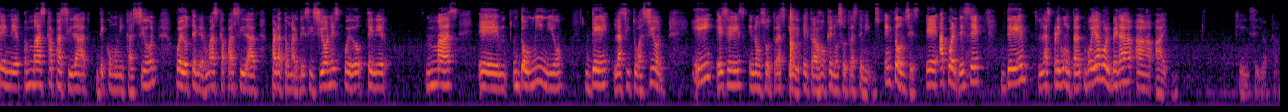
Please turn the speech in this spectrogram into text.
tener más capacidad de comunicación, puedo tener más capacidad para tomar decisiones, puedo tener más em, dominio de la situación. Y ese es nosotras, el, trabajo que nosotras tenemos. Entonces, eh, acuérdese de las preguntas. Voy a volver a... ¿Qué hice yo acá?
